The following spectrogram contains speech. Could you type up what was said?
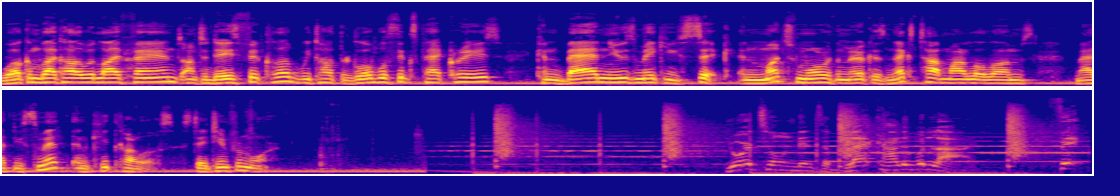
Welcome, Black Hollywood Live fans. On today's Fit Club, we talk the global six pack craze, can bad news make you sick, and much more with America's next top model alums, Matthew Smith and Keith Carlos. Stay tuned for more. You're tuned into Black Hollywood Live, Fit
